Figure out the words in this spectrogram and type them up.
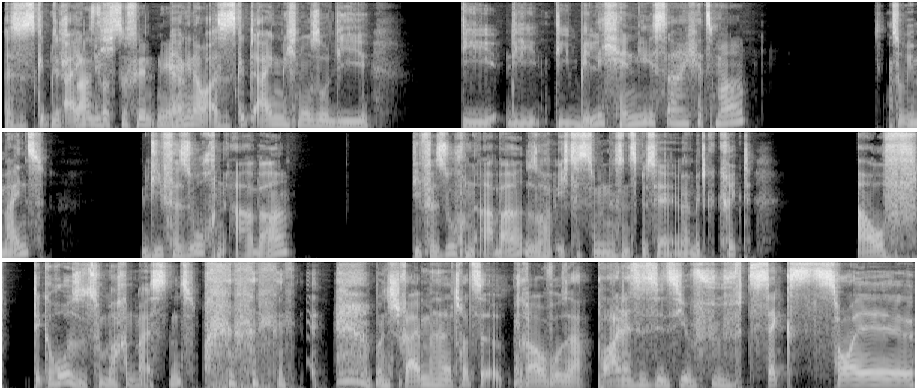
Also es gibt Spaß, eigentlich. Zu finden, ja. ja, genau. Also es gibt eigentlich nur so die, die, die, die Billig-Handys, sage ich jetzt mal. So wie meins. Die versuchen aber, Die versuchen aber, so habe ich das zumindest bisher immer mitgekriegt, auf dicke Hose zu machen meistens. und schreiben halt trotzdem drauf und sagen, boah, das ist jetzt hier 6 Zoll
